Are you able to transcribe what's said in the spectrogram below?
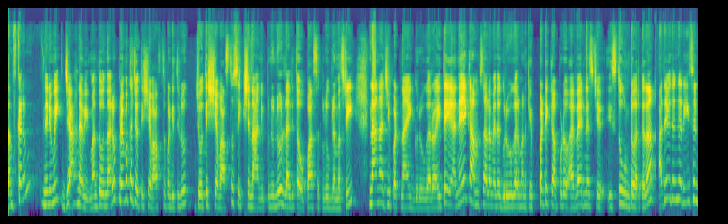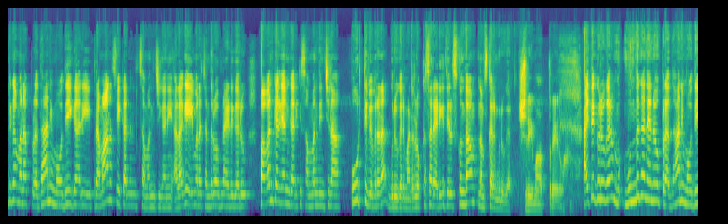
నమస్కారం. నేను మీ జాహ్నవి. మనతో ఉన్నారు ప్రముఖ జ్యోతిష్య వాస్తు పండితులు జ్యోతిష్య వాస్తు శిక్షణ నిపుణులు లలిత ఉపాసకులు బ్రహ్మశ్రీ నానాజీ పట్నాయక్ గురువు గారు అయితే అనేక అంశాల మీద గురువు గారు మనకి ఎప్పటికప్పుడు అవేర్నెస్ ఇస్తూ ఉంటారు కదా. అదే విధంగా రీసెంట్గా మన ప్రధాని మోదీ గారి ప్రమాణ స్వీకారానికి సంబంధించి కానీ అలాగే మన చంద్రబాబు నాయుడు గారు పవన్ కళ్యాణ్ గారికి సంబంధించిన పూర్తి వివరణ గురువు గారి మాటలు ఒక్కసారి అడిగి తెలుసుకుందాం. నమస్కారం గురుగారు శ్రీమాత్రే. అయితే గురుగారు ముందుగా నేను ప్రధాని మోదీ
